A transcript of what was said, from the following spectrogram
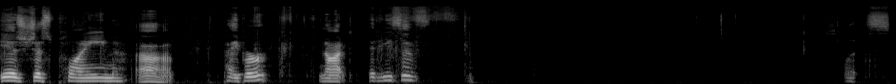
is just plain uh, paper, not adhesive. So let's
